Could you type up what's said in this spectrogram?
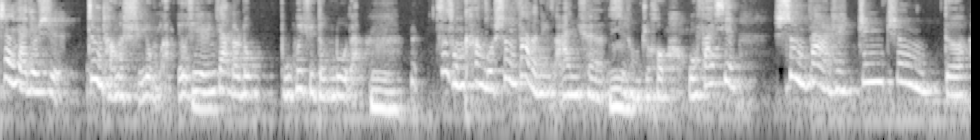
剩下就是正常的使用了。有些人压根儿都不会去登录的。嗯，自从看过盛大的那个安全系统之后，我发现盛大是真正的。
